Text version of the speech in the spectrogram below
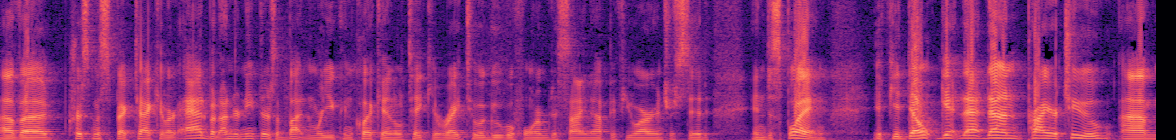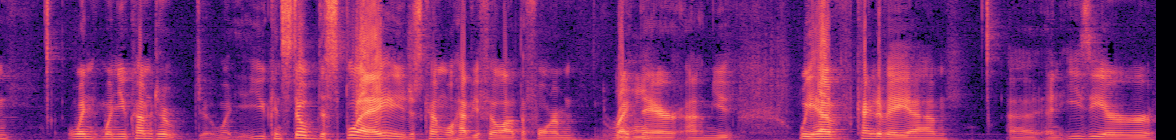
of a Christmas spectacular ad, but underneath there's a button where you can click and it'll take you right to a Google form to sign up if you are interested in displaying. If you don't get that done prior to, um, when when you come to, when you can still display. You just come. We'll have you fill out the form right Mhm. there. Um, you, we have kind of a um, uh, an easier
